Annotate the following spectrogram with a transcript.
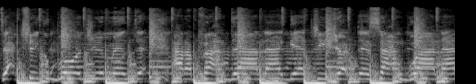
닥치고 보여주면 돼 알아 판단하겠지 절대 상관 안해 네가 뭐라 하던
